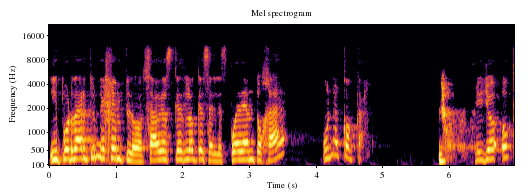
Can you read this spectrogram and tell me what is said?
Y por darte un ejemplo, ¿sabes qué es lo que se les puede antojar? Una coca. Y yo, ok,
